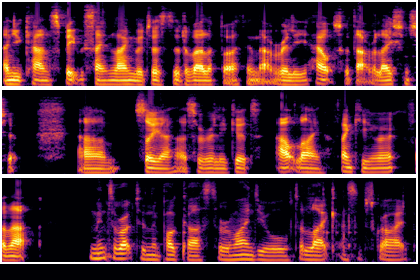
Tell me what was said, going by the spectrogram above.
and you can speak the same language as the developer. I think that really helps with that relationship. Um, so, yeah, that's a really good outline. Thank you uh, for that. I'm interrupting the podcast to remind you all to like and subscribe.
